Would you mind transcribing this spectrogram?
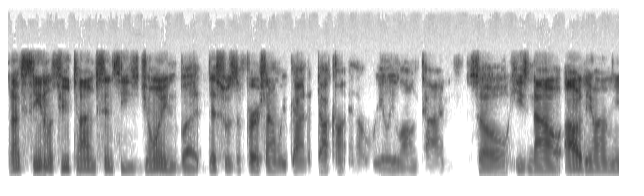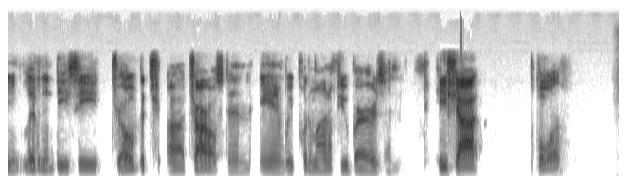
And I've seen him a few times since he's joined, but this was the first time we've gotten to duck hunt in a really long time. So he's now out of the army, living in DC, drove to uh, Charleston, and we put him on a few birds, and he shot poor.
